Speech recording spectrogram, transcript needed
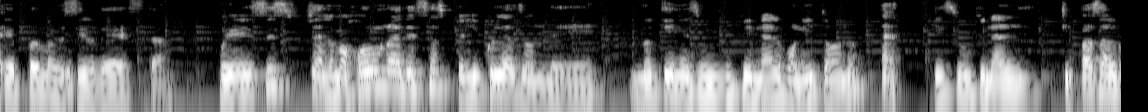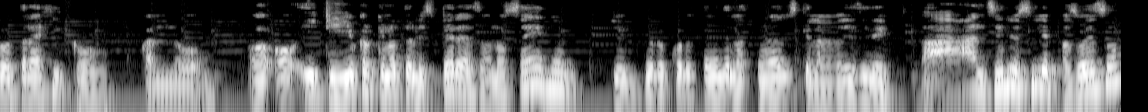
¿qué podemos decir de esta? Pues es a lo mejor una de esas películas donde no tienes un final bonito, ¿no? es un final que pasa algo trágico cuando y que yo creo que no te lo esperas, o no sé, ¿no? Yo, recuerdo también de las primeras veces que la vi así de, ah, ¿en serio sí le pasó eso?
